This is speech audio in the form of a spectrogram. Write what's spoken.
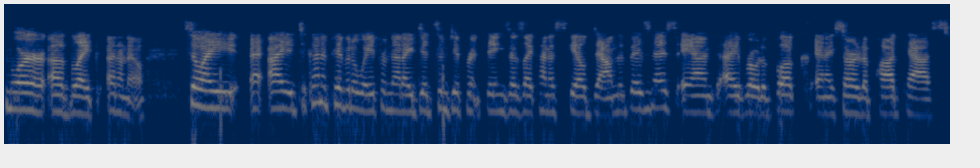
more of like I don't know. So I, I, I to kind of pivot away from that, I did some different things as I kind of scaled down the business, and I wrote a book and I started a podcast.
